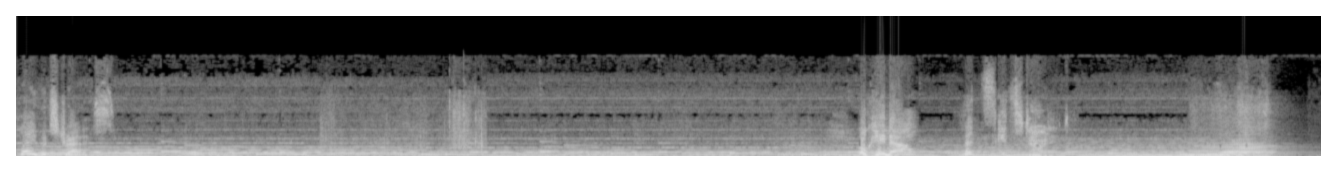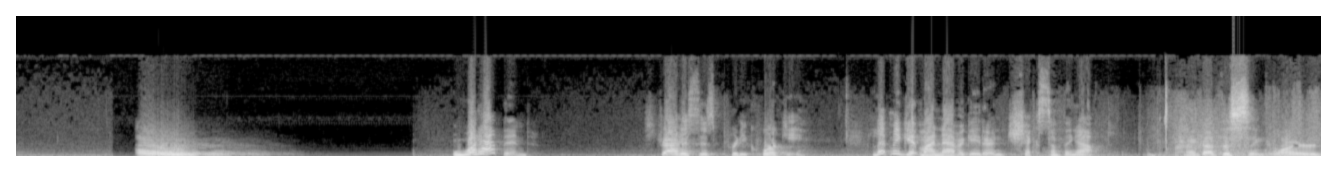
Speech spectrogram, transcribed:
play with Stratus. Okay, now, let's get started. Oh. What happened? Stratus is pretty quirky. Let me get my navigator and check something out. I got this thing wired.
